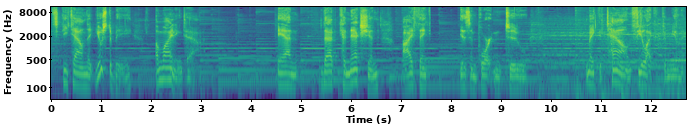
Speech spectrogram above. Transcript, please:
ski town that used to be a mining town. And that connection, I think, is important to make the town feel like a community,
